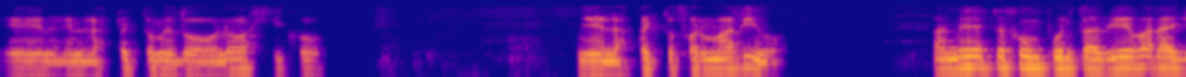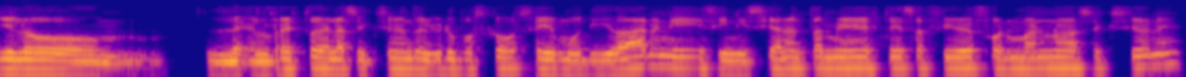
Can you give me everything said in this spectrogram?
en, el aspecto metodológico y en el aspecto formativo. También este fue un pie para que lo, el resto de las secciones del Grupo Scout se motivaran y se iniciaran también este desafío de formar nuevas secciones.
